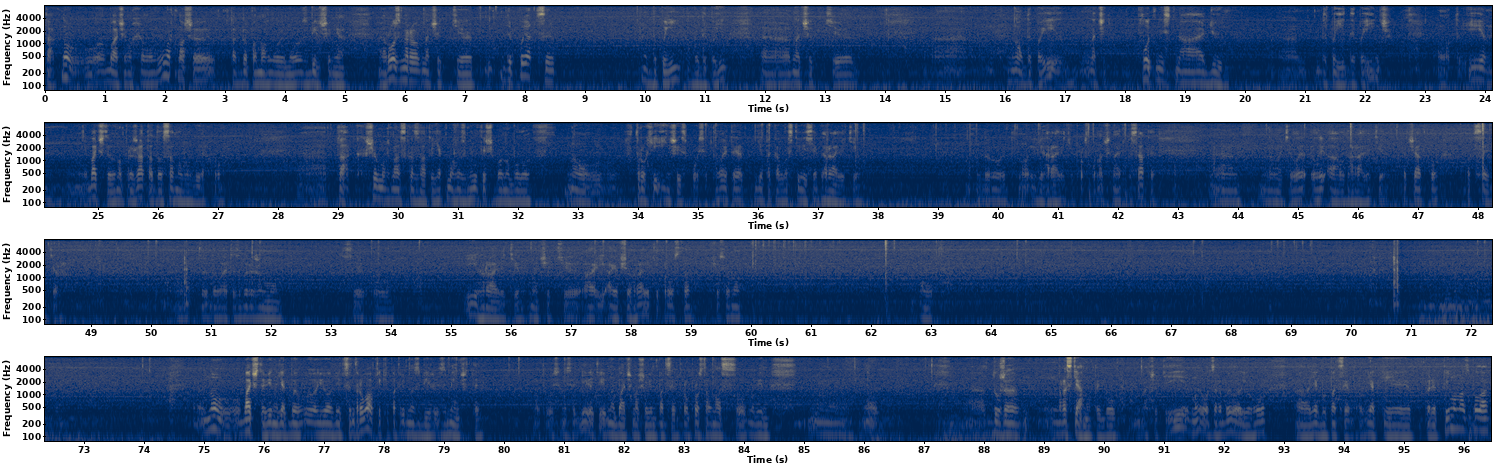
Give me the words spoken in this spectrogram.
Так, ну бачимо Hello World наше так допомогло йому збільшення розміру. Значить, е, ДП це ДПІ або ДПІ. Е, Значить, е, ну, ДПІ, значить, плотність на дюйм. ДПІ, ДПІ інч. От. І бачите, воно прижато до самого верху. Так, що можна сказати? Як можна змінити, щоб воно було ну, в трохи інший спосіб? Давайте є така властивість, як. Android, ну или Gravity просто починає писати. Е, Давайте layout Gravity. Спочатку по центр. Давайте збережемо Save all. І Gravity. Значить, е, а, а якщо Gravity просто щось воно. От. Ну, бачите, він якби його відцентрував, тільки потрібно збіль- зменшити. От 89, і ми бачимо, що він по центру. Просто у нас ну, він е, дуже розтягнутий був. Значить, і ми от зробили його е, якби по центру. Як і перед тим у нас була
